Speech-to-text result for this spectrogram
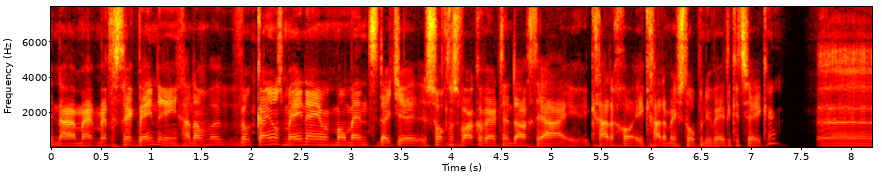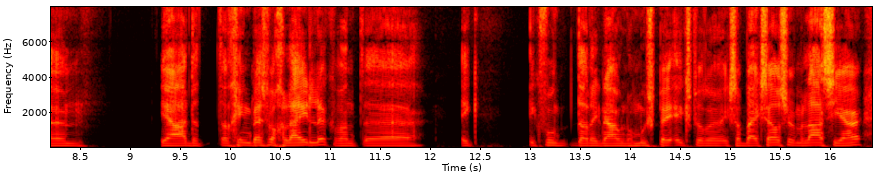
nou, met, gestrekt been erin gaan. Dan, eh, kan je ons meenemen op het moment dat je s ochtends wakker werd en dacht... ja, ik ga, er gewoon, ik ga ermee stoppen, nu weet ik het zeker? Ehm, ja, dat, dat ging best wel geleidelijk. Want eh, ik, ik vond dat ik nou nog moest spelen. Ik, ik zat bij Excelsior mijn laatste jaar.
